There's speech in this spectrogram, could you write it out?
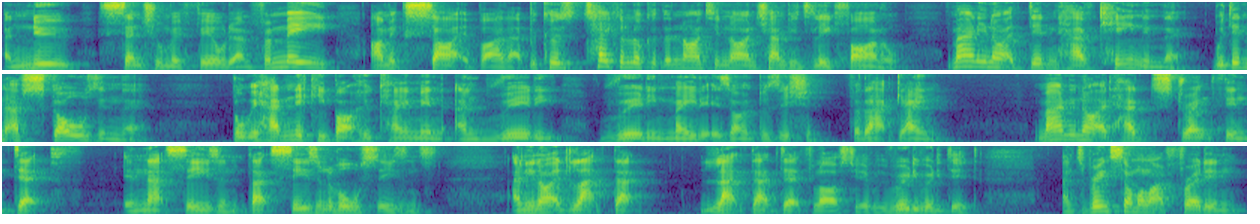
a new central midfielder. And for me, I'm excited by that because take a look at the 99 Champions League final. Man United didn't have Keane in there. We didn't have Scholes in there. But we had Nicky Butt who came in and really, really made it his own position for that game. Man United had strength in depth in that season, that season of all seasons. And United lacked that, lacked that depth last year. We really, really did. And to bring someone like Fred in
